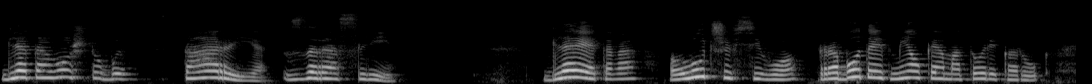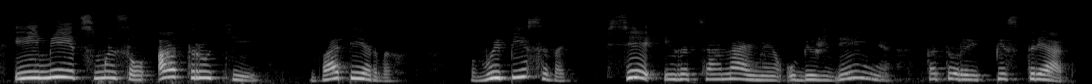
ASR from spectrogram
для того, чтобы старые заросли. Для этого лучше всего работает мелкая моторика рук и имеет смысл от руки, во-первых, выписывать все иррациональные убеждения, которые пестрят –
